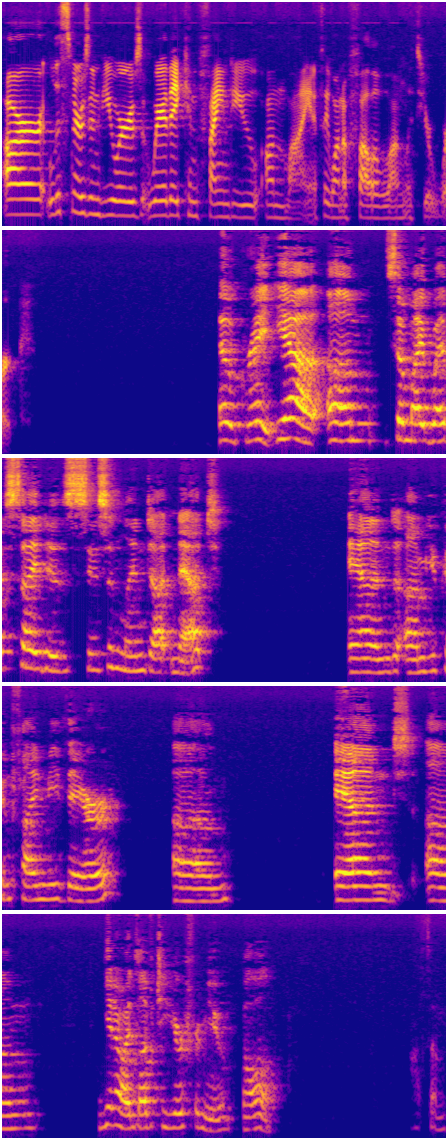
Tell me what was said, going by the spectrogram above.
our listeners and viewers where they can find you online if they want to follow along with your work? Oh, great. Yeah. Um, so my website is susanlinn.net, and um, you can find me there. Um, and, um, you know, I'd love to hear from you all. Awesome.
